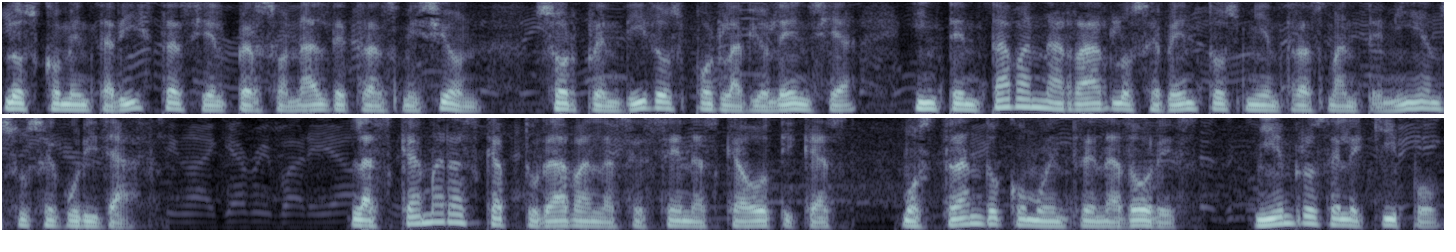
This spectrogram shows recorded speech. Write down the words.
Los comentaristas y el personal de transmisión, sorprendidos por la violencia, intentaban narrar los eventos mientras mantenían su seguridad. Las cámaras capturaban las escenas caóticas, mostrando cómo entrenadores, miembros del equipo,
